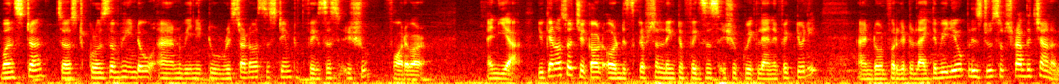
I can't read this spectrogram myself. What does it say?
Once done just close the window and we need to restart our system to fix this issue forever. And yeah you can also check out our description link to fix this issue quickly and effectively. And don't forget to like the video. Please do subscribe the channel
